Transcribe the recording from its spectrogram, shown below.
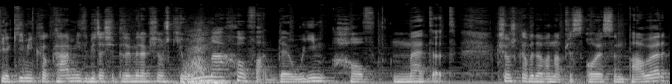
Wielkimi krokami zbliża się premiera książki Wima Hofa, The Wim Hof Method. Książka wydawana przez OSM Power.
